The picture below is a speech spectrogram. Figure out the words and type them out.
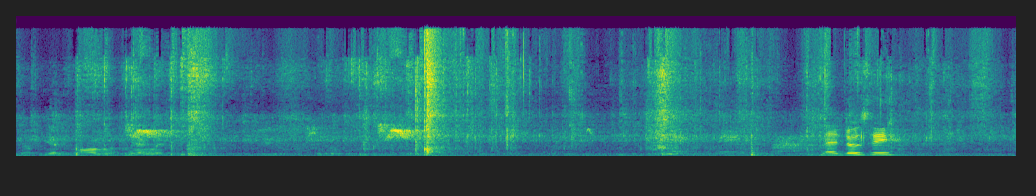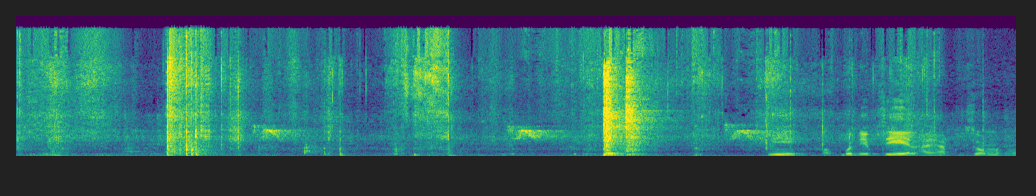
เดี๋ยวเปลี่ยนพอรถแห้งเลยไหนดูสินี่ขอบคุณ FC หลายครับที่ส่งมาให้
